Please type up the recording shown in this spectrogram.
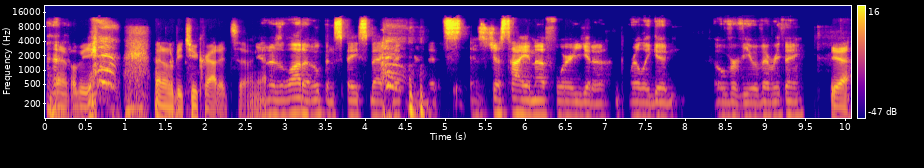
then it'll be then it'll be too crowded. So yeah. yeah, there's a lot of open space back there. it's it's just high enough where you get a really good overview of everything. Yeah.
